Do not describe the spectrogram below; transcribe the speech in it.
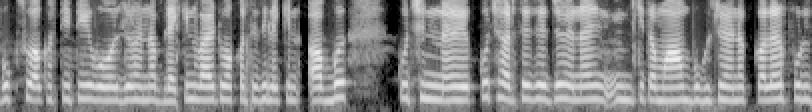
बुक्स हुआ करती थी वो जो है ना ब्लैक एंड वाइट हुआ करती थी लेकिन अब कुछ न, कुछ अरसे से जो है ना इनकी तमाम बुक्स जो है ना कलरफुल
